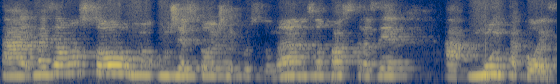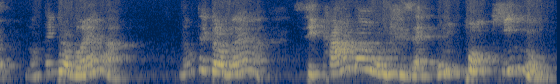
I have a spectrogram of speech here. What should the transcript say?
Tá? Mas eu não sou um, um gestor de recursos humanos, não posso trazer ah, muita coisa. Não tem problema, não tem problema. Se cada um fizer um pouquinho,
